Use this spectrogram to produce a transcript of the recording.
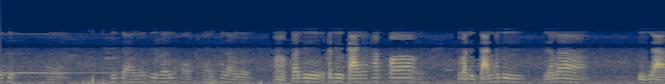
รู้สึกอ ดีใจไหมที่เขาออกแทนให้เราเลยอ่าก็ดีก็ดีใจนะครับ เพราะสวัสดิการเขาดี แล้วก็อีกอย่าง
